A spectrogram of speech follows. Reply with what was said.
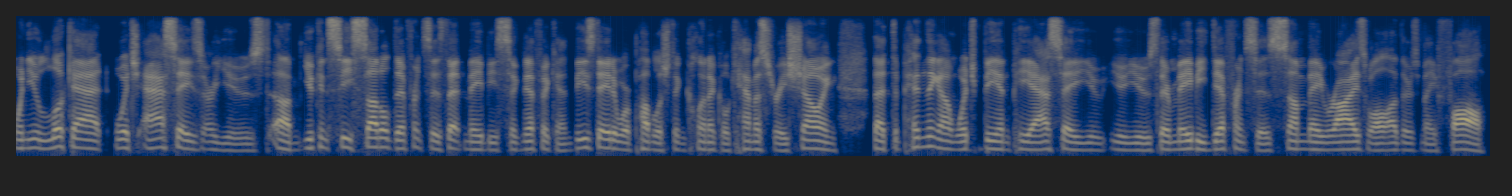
when you look at which assays are used, um, you can see subtle differences that may be significant. These data were published in clinical chemistry showing that depending on which BNP assay you, you use, there may be differences. Some may rise while others may fall.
